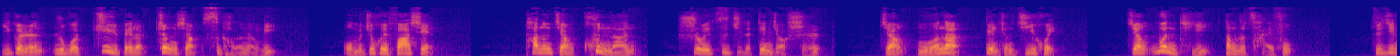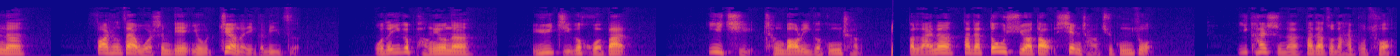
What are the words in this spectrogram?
一个人如果具备了正向思考的能力，我们就会发现，他能将困难视为自己的垫脚石，将磨难变成机会，将问题当作财富。最近呢，发生在我身边有这样的一个例子：我的一个朋友呢，与几个伙伴一起承包了一个工程，本来呢，大家都需要到现场去工作。一开始呢，大家做的还不错，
